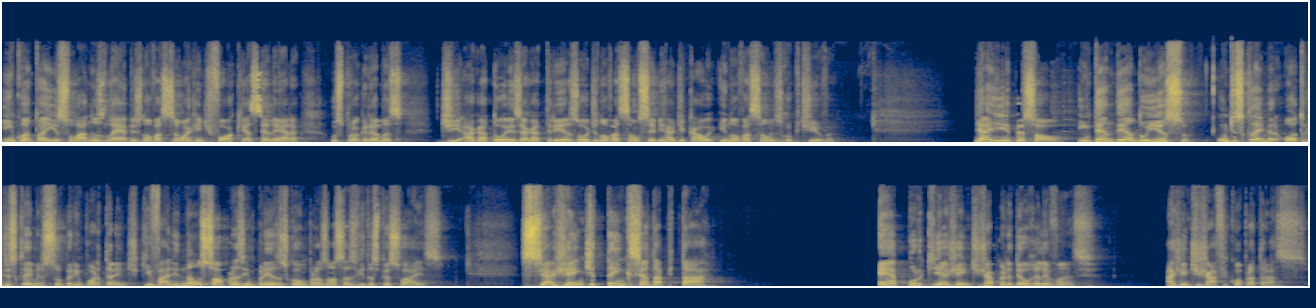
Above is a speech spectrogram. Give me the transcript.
enquanto a isso, lá nos labs de inovação, a gente foca e acelera os programas de H2 e H3, ou de inovação semi-radical e inovação disruptiva. E aí, pessoal, entendendo isso, um disclaimer, outro disclaimer super importante, que vale não só para as empresas, como para as nossas vidas pessoais. Se a gente tem que se adaptar é porque a gente já perdeu relevância. A gente já ficou para trás.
